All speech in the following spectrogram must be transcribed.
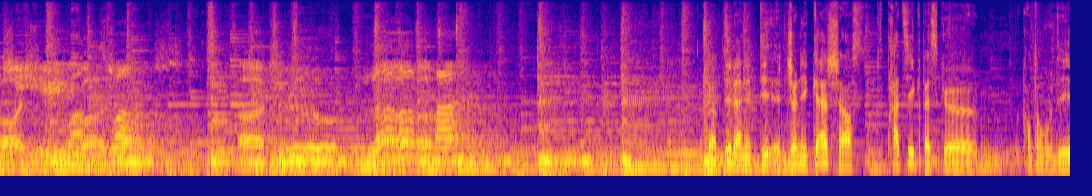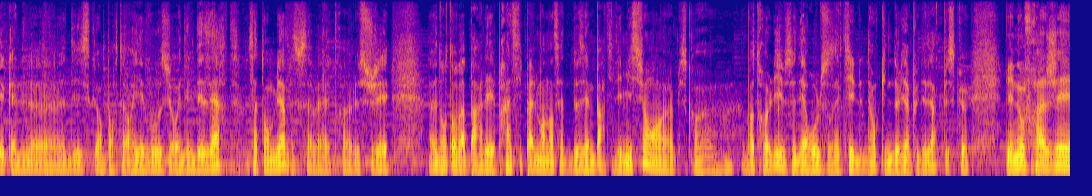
For she was once a true love of mine. Dylan et Johnny Cash, alors pratique parce que quand on vous dit quel euh, disque emporteriez-vous sur une île déserte, ça tombe bien parce que ça va être le sujet euh, dont on va parler principalement dans cette deuxième partie d'émission, euh, puisque votre livre se déroule sur cette île, donc il ne devient plus déserte, puisque les naufragés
